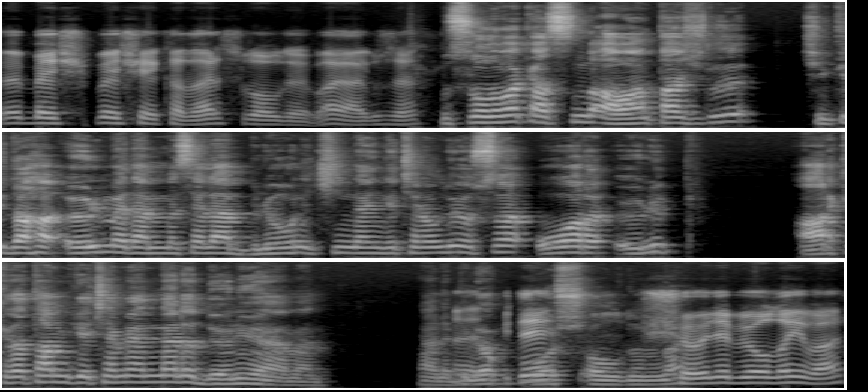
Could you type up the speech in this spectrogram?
Ve 5 5'e kadar slowluyor. Bayağı güzel. Bu slowlamak aslında avantajlı. Çünkü daha ölmeden mesela bloğun içinden geçen oluyorsa o ara ölüp arkada tam geçemeyenler de dönüyor hemen. Yani blok bir de boş olduğunda. Şöyle bir olayı var.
